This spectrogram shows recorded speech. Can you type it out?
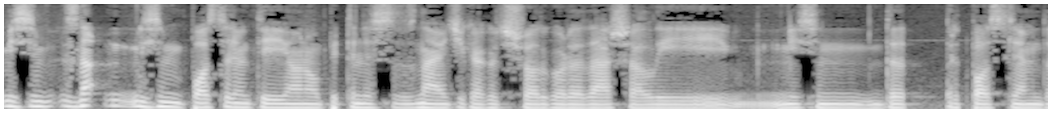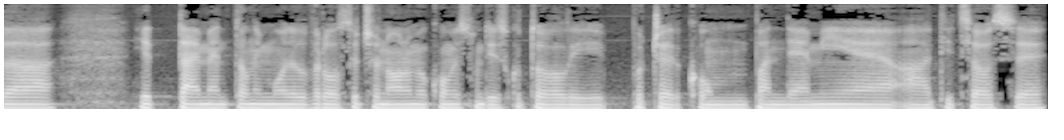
mislim, zna, mislim, postavljam ti ono pitanje znajući kako ćeš odgovor da daš, ali mislim da pretpostavljam da je taj mentalni model vrlo sličan onome o kome smo diskutovali početkom pandemije, a ticao se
